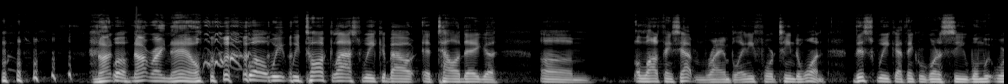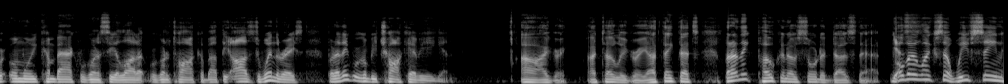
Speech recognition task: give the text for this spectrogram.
not not right now. well, we we talked last week about at Talladega. Um, a lot of things happen. Ryan Blaney, fourteen to one. This week, I think we're going to see when we we're, when we come back, we're going to see a lot of. We're going to talk about the odds to win the race, but I think we're going to be chalk heavy again. Oh, I agree. I totally agree. I think that's, but I think Pocono sort of does that. Yes. Although, like I said, we've seen,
